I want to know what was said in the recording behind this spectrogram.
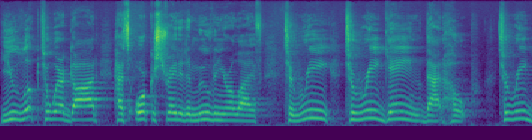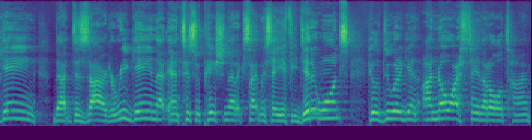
You look to where God has orchestrated and moved in your life to, re, to regain that hope, to regain that desire, to regain that anticipation, that excitement. Say, if He did it once, He'll do it again. I know I say that all the time,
